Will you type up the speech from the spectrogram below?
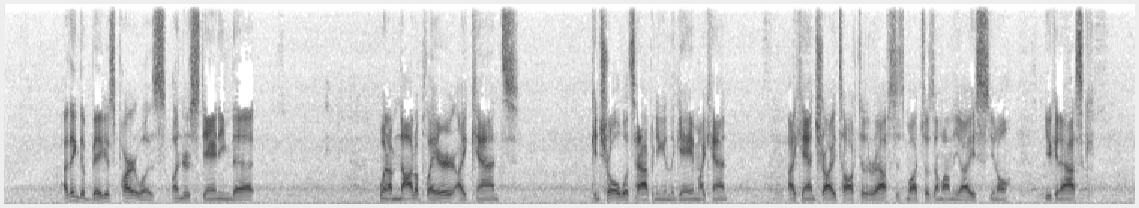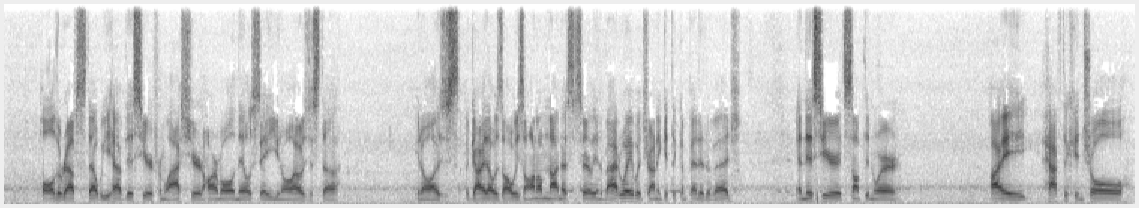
I think the biggest part was understanding that when I'm not a player, I can't control what's happening in the game. I can't I can't try talk to the refs as much as I'm on the ice. You know, you can ask all the refs that we have this year from last year in Harmo, and they'll say, you know, I was just a, you know, I was just a guy that was always on them, not necessarily in a bad way, but trying to get the competitive edge. And this year, it's something where I have to control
